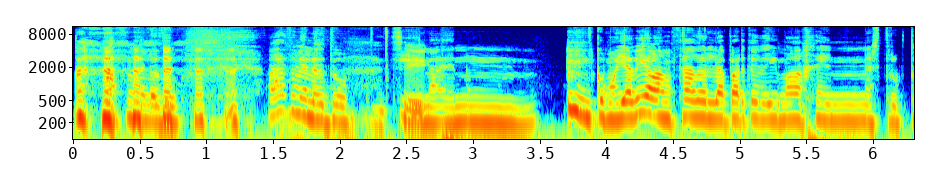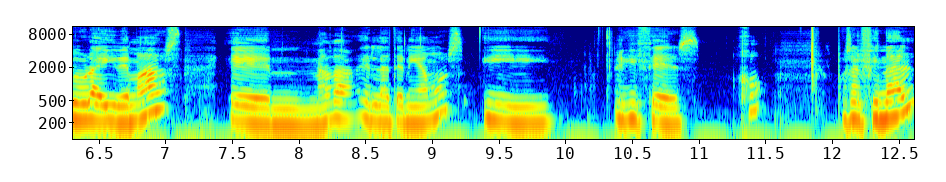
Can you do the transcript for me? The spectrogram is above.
házmelo tú, házmelo tú. Sí. Y en un- como ya había avanzado en la parte de imagen, estructura y demás, eh, nada, eh, la teníamos y, y dices, jo, pues al final,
